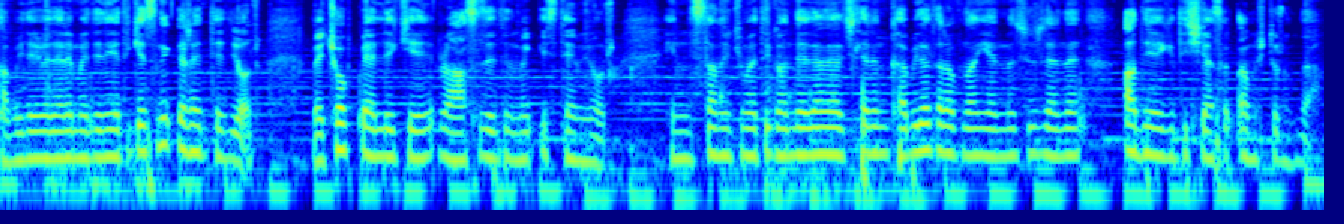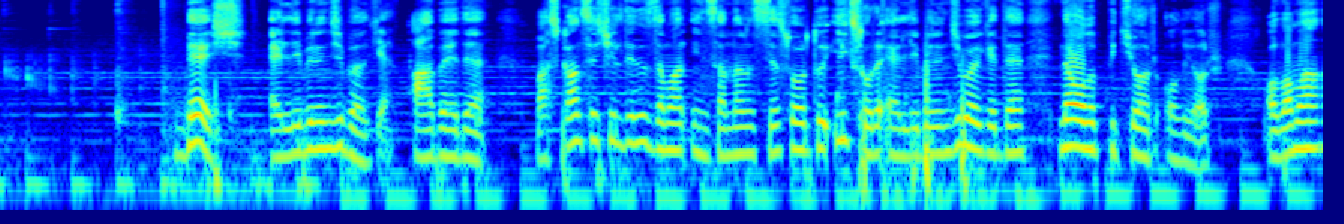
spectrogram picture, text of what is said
Kabile üyeleri medeniyeti kesinlikle reddediyor ve çok belli ki rahatsız edilmek istemiyor. Hindistan hükümeti gönderilen elçilerin kabile tarafından yenmesi üzerine adaya gidiş yasaklamış durumda. 5. 51. Bölge ABD Başkan seçildiğiniz zaman insanların size sorduğu ilk soru 51. bölgede ne olup bitiyor oluyor. Obama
